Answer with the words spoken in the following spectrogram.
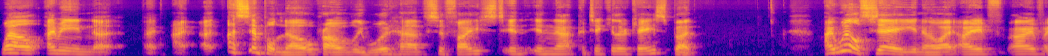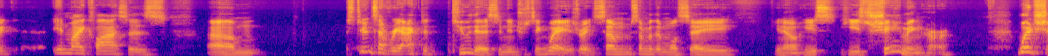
Well, I mean, uh, I, I, a simple no probably would have sufficed in, in that particular case, but I will say, you know, I, have I've in my classes, um, students have reacted to this in interesting ways, right? Some some of them will say, you know, he's he's shaming her, which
